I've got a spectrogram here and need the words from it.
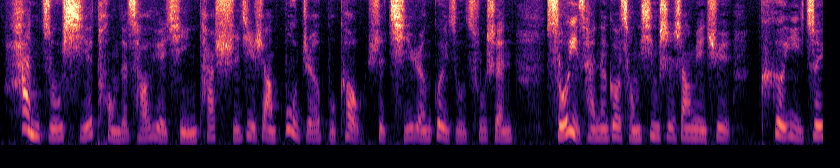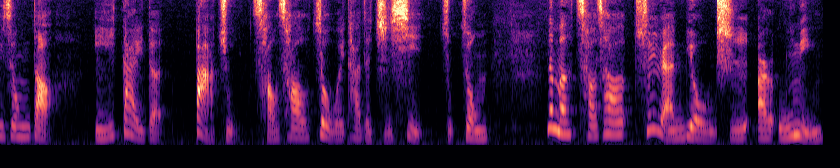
汉族血统的曹雪芹，他实际上不折不扣是旗人贵族出身，所以才能够从姓氏上面去刻意追踪到一代的霸主曹操作为他的直系祖宗。那么，曹操虽然有实而无名。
